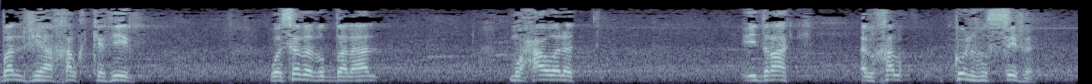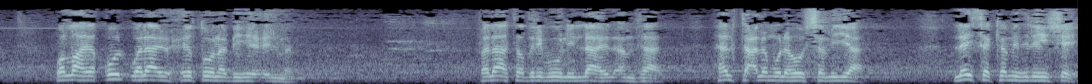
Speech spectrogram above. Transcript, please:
ضل فيها خلق كثير وسبب الضلال محاولة إدراك الخلق كنه الصفة. والله يقول ولا يحيطون به علما. فلا تضربوا لله الأمثال. هل تعلم له سميا؟ ليس كمثله شيء.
